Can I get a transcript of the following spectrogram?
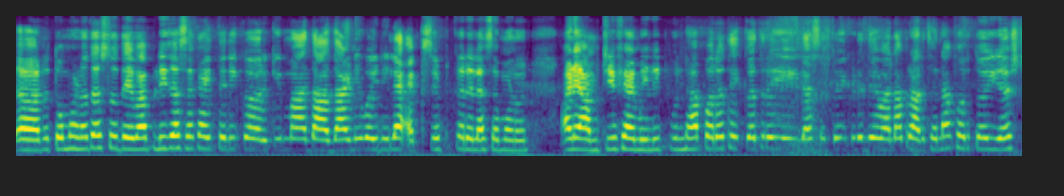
तर तो म्हणत असतो देवा प्लीज असं काहीतरी कर की मा दादा आणि वहिनीला ॲक्सेप्ट करेल असं म्हणून. आणि आमची फॅमिली पुन्हा परत एकत्र येईल असं तो इकडे देवाला प्रार्थना करतो यश.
